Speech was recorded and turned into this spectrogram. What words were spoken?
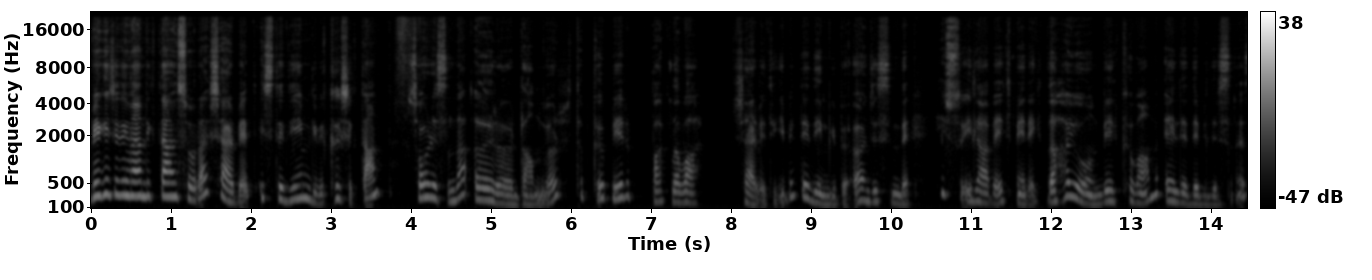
Bir gece dinlendikten sonra şerbet istediğim gibi kaşıktan sonrasında ağır ağır damlıyor. Tıpkı bir baklava şerbeti gibi dediğim gibi öncesinde hiç su ilave etmeyerek daha yoğun bir kıvam elde edebilirsiniz.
